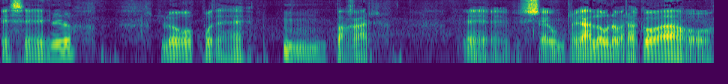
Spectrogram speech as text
ese dinero luego puedes mm, pagar eh, sea un regalo, una barbacoa o,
